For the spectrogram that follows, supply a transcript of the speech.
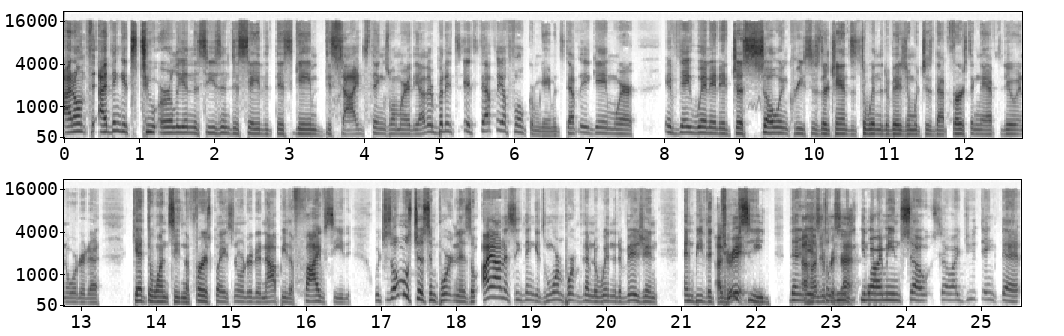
I don't. Th- I think it's too early in the season to say that this game decides things one way or the other. But it's it's definitely a fulcrum game. It's definitely a game where if they win it, it just so increases their chances to win the division, which is that first thing they have to do in order to get the one seed in the first place in order to not be the five seed, which is almost just important as I honestly think it's more important for them to win the division and be the Agreed. two seed than it 100%. is to lose. You know what I mean? So so I do think that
